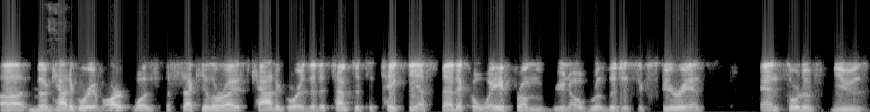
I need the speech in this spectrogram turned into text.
uh, the mm-hmm. category of art was a secularized category that attempted to take the aesthetic away from, you know, religious experience and sort of used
